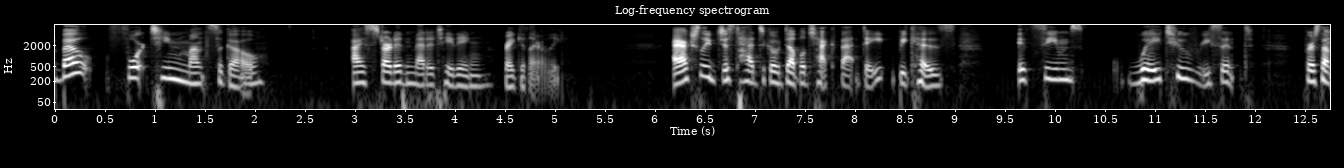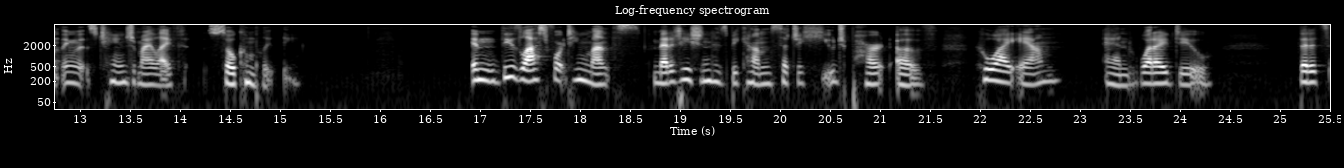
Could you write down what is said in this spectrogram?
About 14 months ago, I started meditating regularly. I actually just had to go double check that date because it seems way too recent for something that's changed my life so completely. In these last 14 months, meditation has become such a huge part of who I am and what I do that it's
